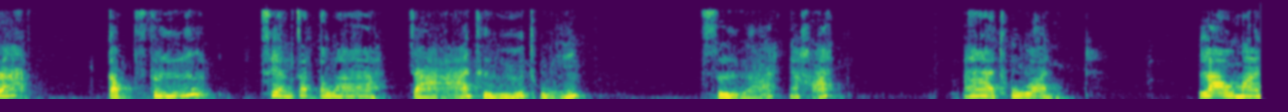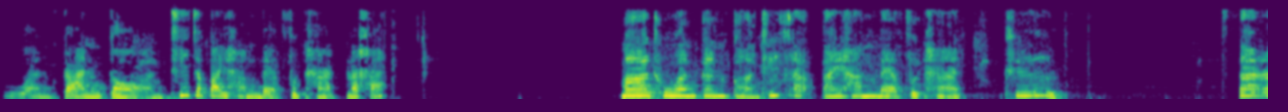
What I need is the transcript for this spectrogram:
จะกับซื้อ เสียงจัตวาจ๋าถือถุง เสือนะคะอ่าทวน เรามาทวนกันก่อนที่จะไปทำแบบฝึกหัดนะคะ มาทวนกันก่อนที่จะไปทำแบบฝึกหัด คือ สร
